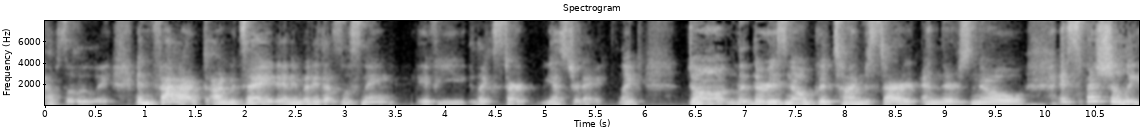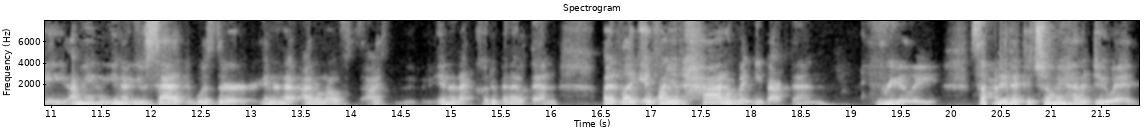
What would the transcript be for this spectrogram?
Absolutely. In fact, I would say to anybody that's listening, if you like start yesterday, like don't there is no good time to start and there's no especially i mean you know you said was there internet? I don't know if i internet could have been out then but like if i had had a whitney back then really somebody that could show me how to do it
